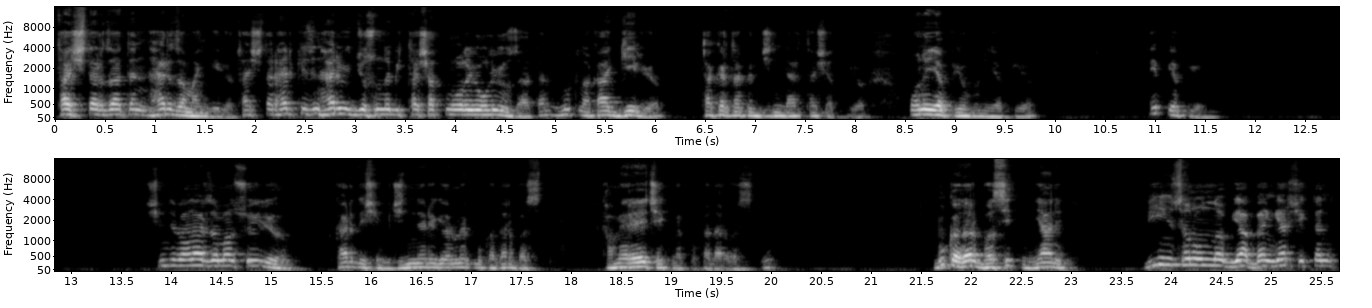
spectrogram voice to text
Taşlar zaten her zaman geliyor. Taşlar herkesin her videosunda bir taş atma olayı oluyor zaten. Mutlaka geliyor. Takır takır cinler taş atıyor. Onu yapıyor bunu yapıyor. Hep yapıyor. Şimdi ben her zaman söylüyorum. Kardeşim cinleri görmek bu kadar basit mi? Kameraya çekmek bu kadar basit mi? Bu kadar basit mi? Yani bir insan onunla ya ben gerçekten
